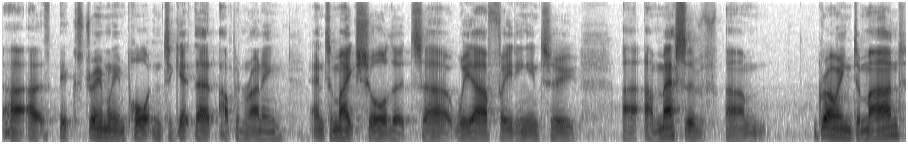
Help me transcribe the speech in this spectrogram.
uh, are extremely important to get that up and running and to make sure that uh, we are feeding into a massive um, growing demand.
